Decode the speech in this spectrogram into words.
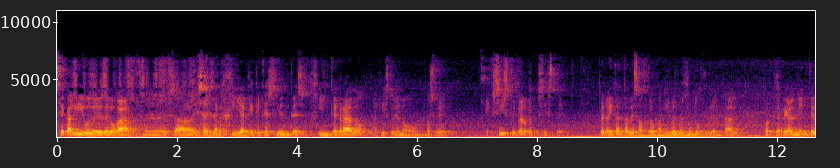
ese calibre del hogar, esa, esa energía que, te sientes integrado, aquí esto yo no, no se ve. Existe, claro que existe, pero hay tanta desazón a nivel del mundo occidental porque realmente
